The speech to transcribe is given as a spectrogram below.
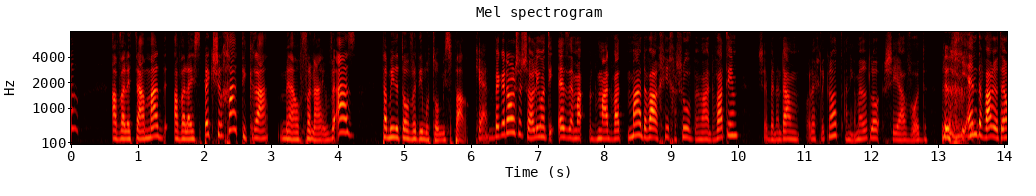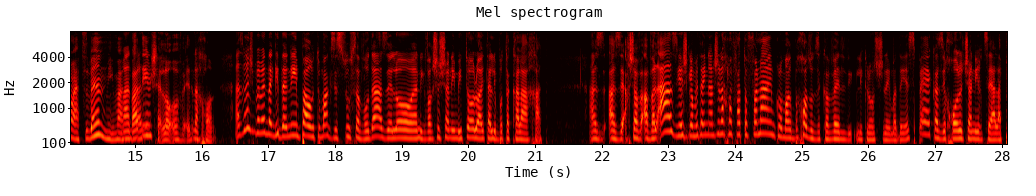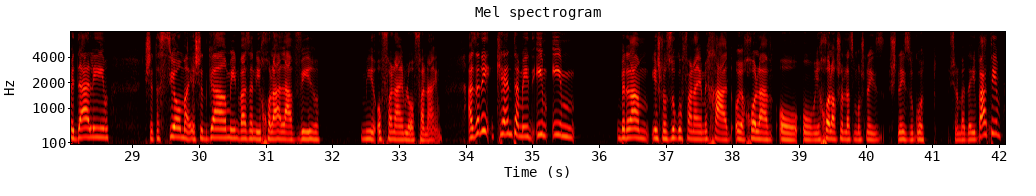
אבל את המד, אבל ההספק שלך תקרא מהאופניים, ואז תמיד אתה עובד עם אותו מספר. כן, בגדול כששואלים אותי איזה ואט, מה הדבר הכי חשוב במד ואטים, שבן אדם הולך לקנות, אני אומרת לו שיעבוד. כי אין דבר יותר מעצבן ממד ואטים שלא עובד. נכון. אז יש באמת, נגיד, אני עם פאוור טו מקס, זה סוס עבודה, זה לא, אני כבר שש שנים איתו, לא הייתה לי בו תקלה אחת. אז, אז עכשיו, אבל אז יש גם את העניין של החלפת אופניים, כלומר, בכל זאת זה כבד לקנות שני מדי הספק, אז יכול להיות שאני ארצה על הפדלים, יש את הסיומה, יש את גרמין, ואז אני יכולה להעביר מאופניים לאופניים. אז אני כן תמיד, אם, אם בן אדם יש לו זוג אופניים אחד, או יכול, או, או יכול להרשות לעצמו שני, שני זוגות של מדי ואטים,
